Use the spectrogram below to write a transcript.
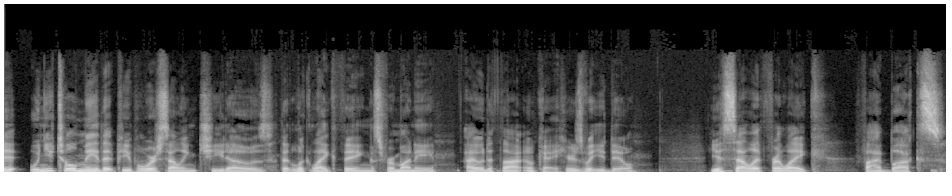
it, when you told me that people were selling Cheetos that look like things for money, I would have thought, okay, here's what you do: you sell it for like five bucks,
